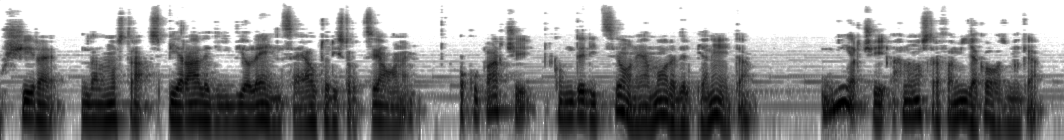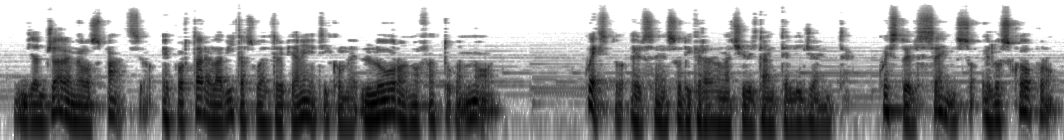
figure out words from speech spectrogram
uscire dalla nostra spirale di violenza e autodistruzione, occuparci con dedizione e amore del pianeta, unirci alla nostra famiglia cosmica, viaggiare nello spazio e portare la vita su altri pianeti come loro hanno fatto con noi. Questo è il senso di creare una civiltà intelligente. Questo è il senso e lo scopo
